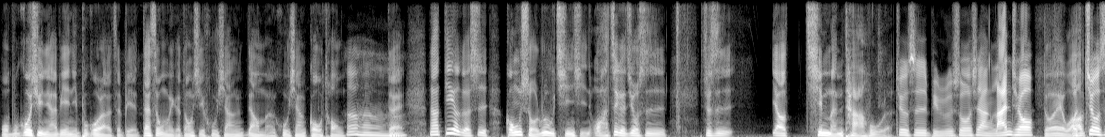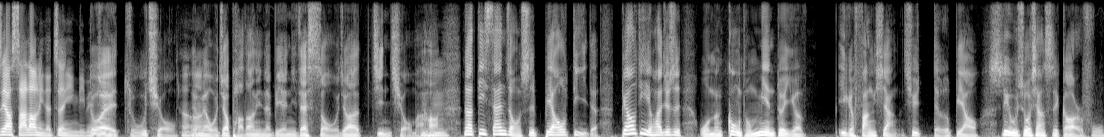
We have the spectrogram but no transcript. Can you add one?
我不过去你那边，你不过来这边，但是我们一个东西互相让我们互相沟通，对。那第二个是攻守入侵型，哇，这个就是。就是要亲门踏户了，就是比如说像篮球，对我，我就是要杀到你的阵营里面。对，足球有没有？我就要跑到你那边，你在守，我就要进球嘛。哈、嗯，那第三种是标的的，标的的话就是我们共同面对一个。一个方向去得标，例如说像是高尔夫，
